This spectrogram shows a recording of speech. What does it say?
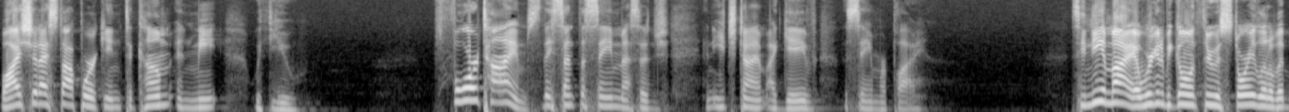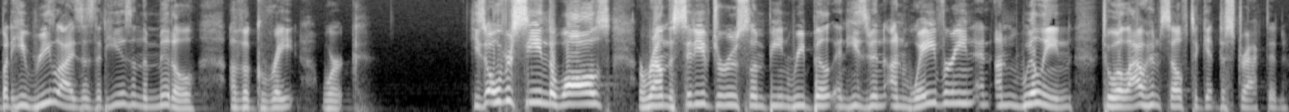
Why should I stop working to come and meet with you? Four times they sent the same message, and each time I gave the same reply. See, Nehemiah, we're going to be going through his story a little bit, but he realizes that he is in the middle of a great work. He's overseeing the walls around the city of Jerusalem being rebuilt, and he's been unwavering and unwilling to allow himself to get distracted.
